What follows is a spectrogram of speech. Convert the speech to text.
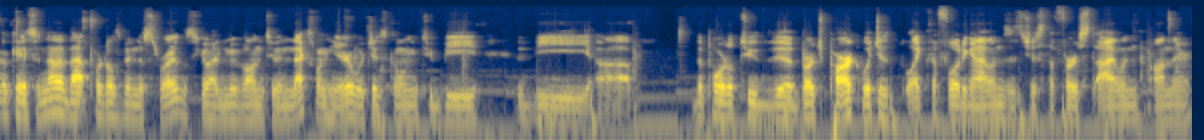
Okay, so now that that portal's been destroyed, let's go ahead and move on to the next one here, which is going to be the uh, the portal to the Birch Park, which is like the floating islands. It's just the first island on there.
